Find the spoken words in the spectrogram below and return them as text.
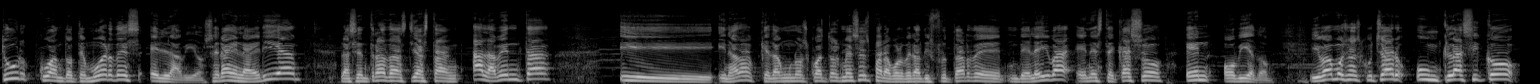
Tour Cuando te muerdes el labio. Será en la Hería, las entradas ya están a la venta. Y, nada, quedan unos cuantos meses para volver a disfrutar de, de Leiva, en este caso en Oviedo. Y vamos a escuchar un clásico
